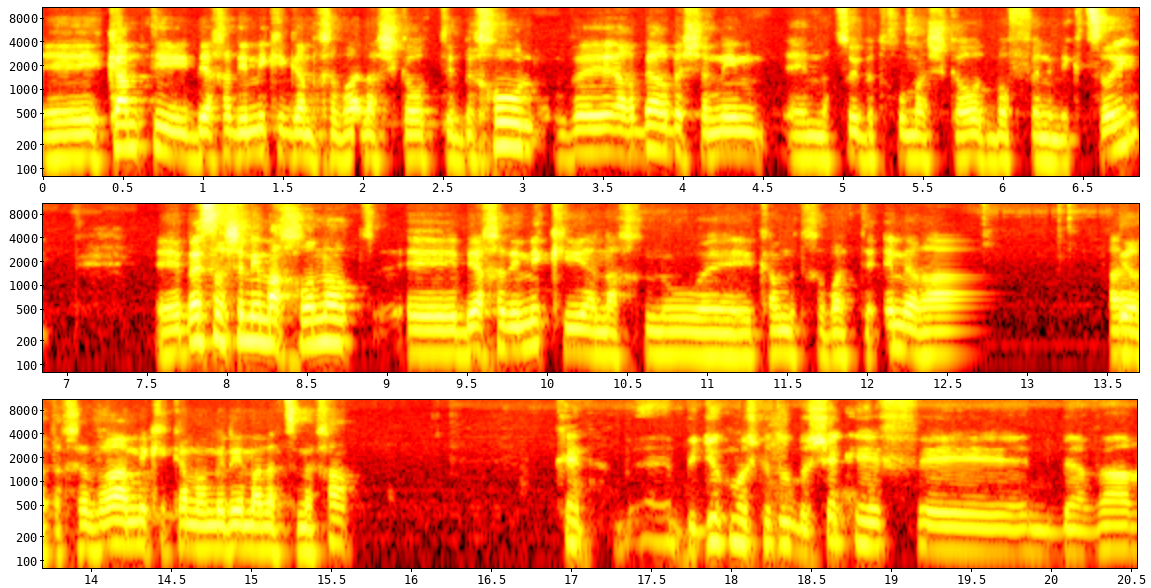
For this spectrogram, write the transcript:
אה, הקמתי ביחד עם מיקי גם חברה להשקעות בחו"ל, והרבה הרבה שנים מצוי בתחום ההשקעות באופן מקצועי. בעשר שנים האחרונות, ביחד עם מיקי, אנחנו הקמנו את חברת אמרה, את החברה, מיקי כמה מילים על עצמך. כן, בדיוק כמו שכתוב בשקף, אה, בעבר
